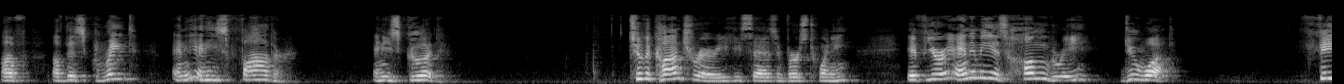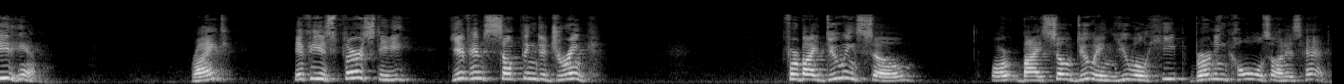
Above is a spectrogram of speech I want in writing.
of, of this great, and, and He's Father, and He's good. To the contrary, he says in verse 20, if your enemy is hungry, do what? Feed him. Right? If he is thirsty, give him something to drink. For by doing so, or by so doing, you will heap burning coals on his head.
